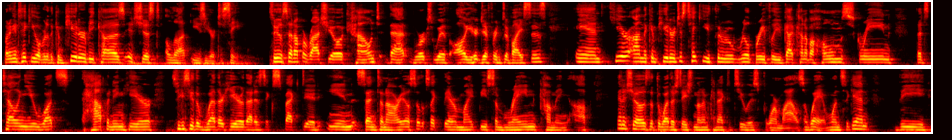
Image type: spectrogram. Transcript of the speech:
But I'm going to take you over to the computer because it's just a lot easier to see. So you'll set up a Rachio account that works with all your different devices. And here on the computer, just take you through real briefly. You've got kind of a home screen that's telling you what's happening here. So you can see the weather here that is expected in Centenario. So it looks like there might be some rain coming up. And it shows that the weather station that I'm connected to is four miles away. And once again, the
